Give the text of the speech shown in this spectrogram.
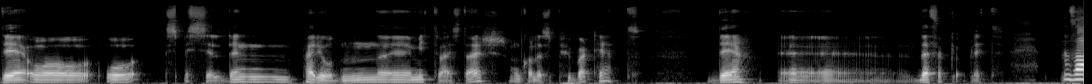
Det å, og spesielt den perioden eh, midtveis der, som kalles pubertet, det, eh, det fucker opp litt. Hva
